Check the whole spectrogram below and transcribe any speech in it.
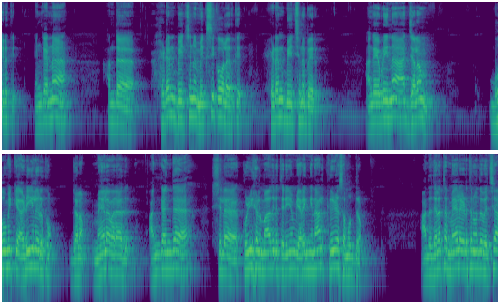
இருக்குது எங்கன்னா அந்த ஹிடன் பீச்சுன்னு மெக்சிகோவில் இருக்குது ஹிடன் பீச்சுன்னு பேர். அங்கே எப்படின்னா ஜலம் பூமிக்கு அடியில் இருக்கும். ஜலம் மேலே வராது. அங்கங்கே சில குழிகள் மாதிரி தெரியும். இறங்கினால் கீழே சமுத்திரம். அந்த ஜலத்தை மேலே எடுத்துன்னு வந்து வச்சா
